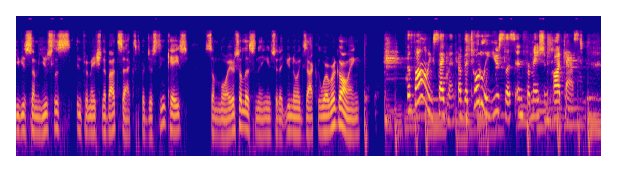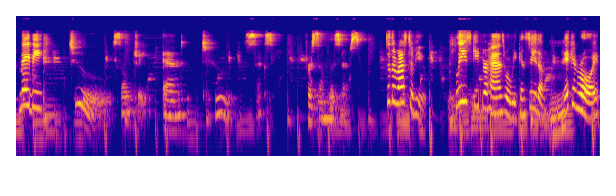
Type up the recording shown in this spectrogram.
give you some useless information about sex. But just in case some lawyers are listening, and so that you know exactly where we're going, The following segment of the Totally Useless Information Podcast may be too sultry and too sexy for some listeners. To the rest of you, please keep your hands where we can see them. Mhm. Nick and Roy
